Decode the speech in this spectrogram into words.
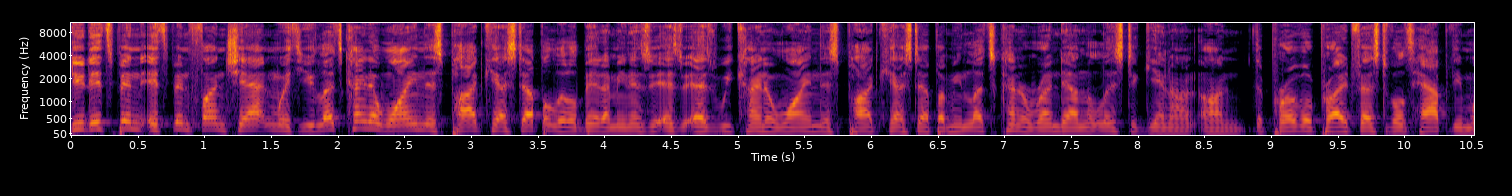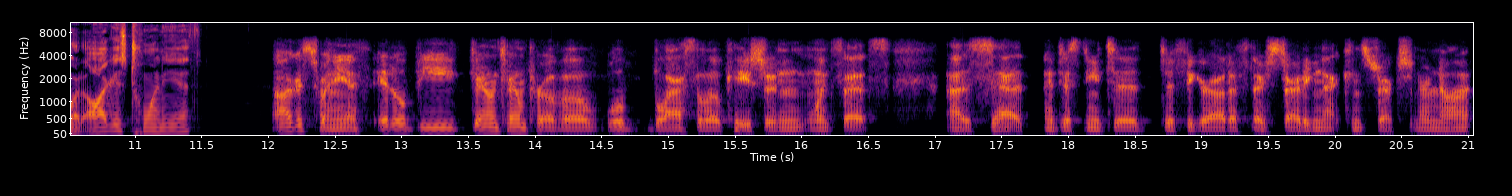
dude it's been it's been fun chatting with you. Let's kind of wind this podcast up a little bit. I mean as as, as we kind of wind this podcast up i mean let's kind of run down the list again on on the provo pride festival. It's happening what august 20th august 20th it'll be downtown provo. We'll blast the location once that's uh, set. I just need to to figure out if they're starting that construction or not.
